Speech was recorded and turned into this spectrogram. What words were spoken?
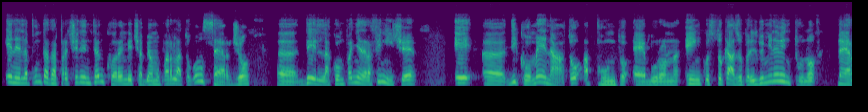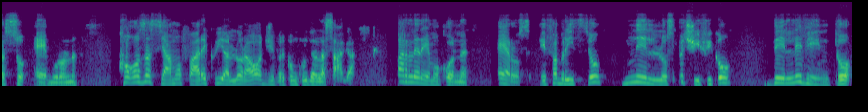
E nella puntata precedente ancora invece abbiamo parlato con Sergio eh, della Compagnia della Fenice e eh, di come è nato appunto Eburon e in questo caso per il 2021 verso Eburon. Cosa siamo a fare qui allora oggi per concludere la saga? Parleremo con Eros e Fabrizio nello specifico dell'evento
